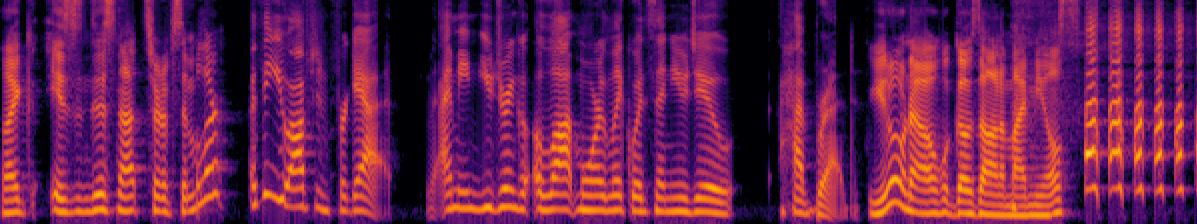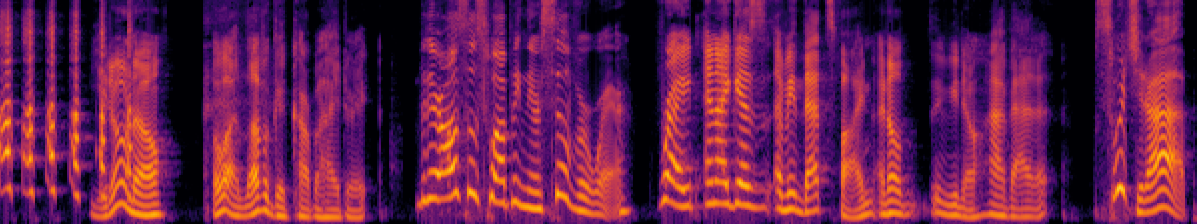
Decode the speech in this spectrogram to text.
Like, is this not sort of similar? I think you often forget. I mean, you drink a lot more liquids than you do have bread. You don't know what goes on in my meals. you don't know. Oh, I love a good carbohydrate. But they're also swapping their silverware. Right. And I guess, I mean, that's fine. I don't, you know, have at it. Switch it up.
